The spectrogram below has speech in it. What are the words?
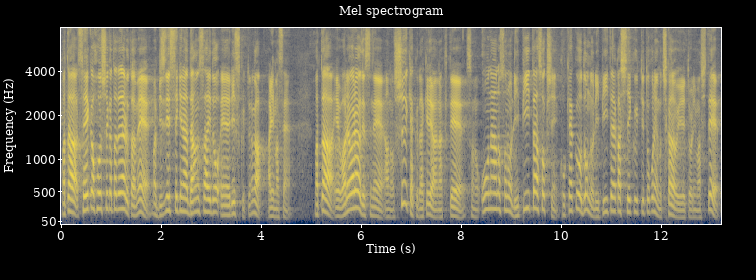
また成果報酬型であるため、まあ、ビジネス的なダウンサイド、えー、リスクというのがありません。また、えー、我々はですねあの集客だけではなくてそのオーナーのそのリピーター促進顧客をどんどんリピーター化していくというところにも力を入れておりまして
